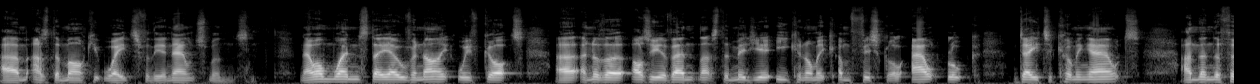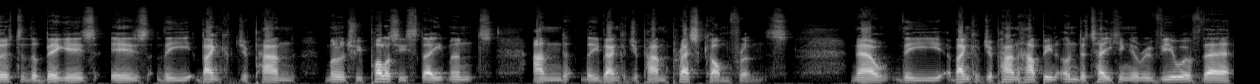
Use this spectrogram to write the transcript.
um, as the market waits for the announcements. Now, on Wednesday overnight, we've got uh, another Aussie event. That's the mid year economic and fiscal outlook data coming out. And then the first of the biggies is the Bank of Japan monetary policy statement and the Bank of Japan press conference. Now, the Bank of Japan have been undertaking a review of their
